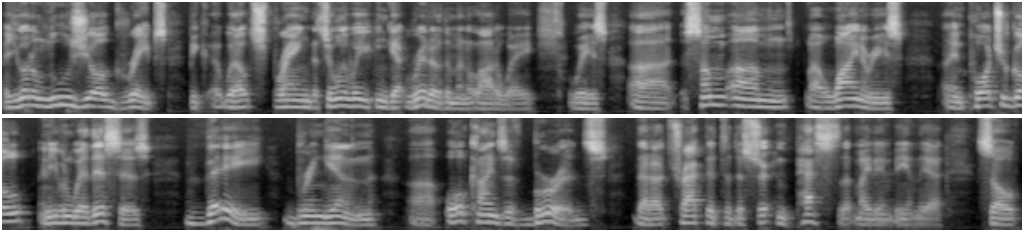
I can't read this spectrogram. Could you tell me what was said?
are you going to lose your grapes without spraying? That's the only way you can get rid of them in a lot of way ways. Uh, some um, uh, wineries in Portugal and even where this is they bring in uh, all kinds of birds that are attracted to the certain pests that might be in there. So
